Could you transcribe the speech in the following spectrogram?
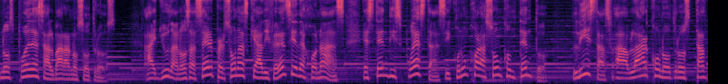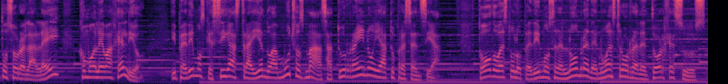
nos puedes salvar a nosotros. Ayúdanos a ser personas que a diferencia de Jonás estén dispuestas y con un corazón contento, listas a hablar con otros tanto sobre la ley como el Evangelio y pedimos que sigas trayendo a muchos más a tu reino y a tu presencia. Todo esto lo pedimos en el nombre de nuestro Redentor Jesús.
